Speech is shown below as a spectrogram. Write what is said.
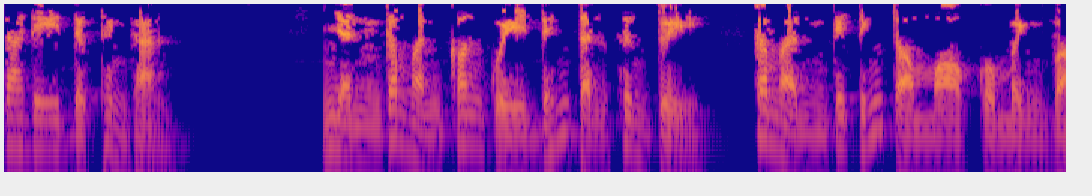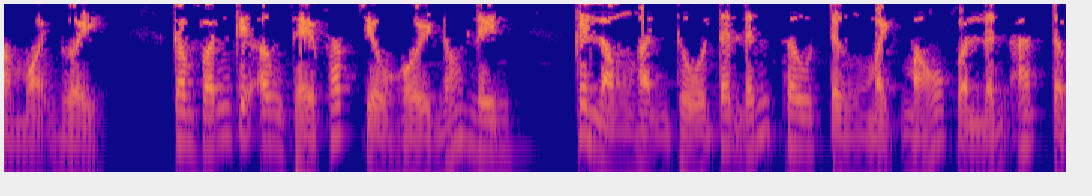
ra đi được thanh thản. Nhận căm hận con quỷ đến tận xương tủy, căm hận cái tính tò mò của mình và mọi người, căm vấn cái ông thể pháp triều hồi nó lên, cái lòng hận thù đã lấn sâu từng mạch máu và lấn át tâm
